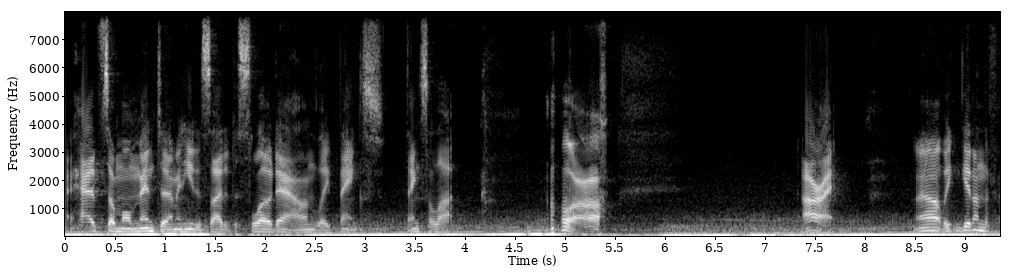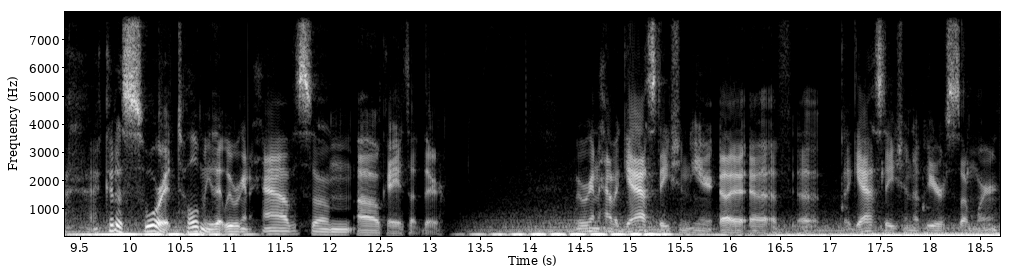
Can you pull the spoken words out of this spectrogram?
I had some momentum and he decided to slow down. Like, thanks. Thanks a lot. Alright. Well, we can get on the... I could have swore it told me that we were going to have some... Oh, okay, it's up there. We were going to have a gas station here. Uh, uh, uh, a gas station up here somewhere.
